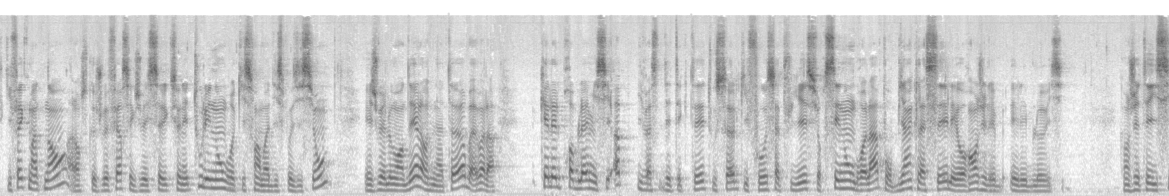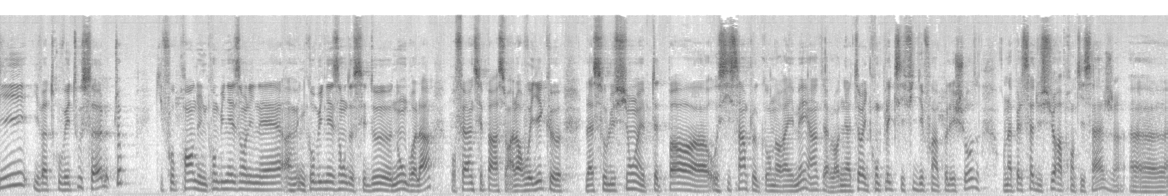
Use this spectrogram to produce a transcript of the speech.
Ce qui fait que maintenant, alors ce que je vais faire, c'est que je vais sélectionner tous les nombres qui sont à ma disposition et je vais demander à l'ordinateur ben voilà, quel est le problème ici? Hop, il va détecter tout seul qu'il faut s'appuyer sur ces nombres-là pour bien classer les oranges et les, bleus ici. Quand j'étais ici, il va trouver tout seul, qu'il faut prendre une combinaison linéaire, euh, une combinaison de ces deux nombres-là pour faire une séparation. Alors vous voyez que la solution est peut-être pas euh, aussi simple qu'on aurait aimé. Hein. L'ordinateur il complexifie des fois un peu les choses. On appelle ça du surapprentissage. Euh,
